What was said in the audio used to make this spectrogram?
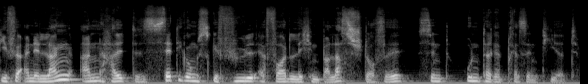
Die für ein lang anhaltendes Sättigungsgefühl erforderlichen Ballaststoffe sind unterrepräsentiert.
